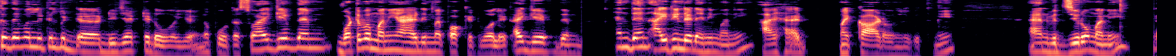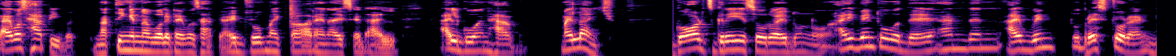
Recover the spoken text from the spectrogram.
They were a little bit uh, dejected over here, you know, porters. So I gave them whatever money I had in my pocket wallet. I gave them and then I didn't get any money. I had my card only with me. And with zero money, I was happy, but nothing in my wallet. I was happy. I drove my car and I said, I'll, I'll go and have my lunch. God's grace, or I don't know. I went over there and then I went to the restaurant.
